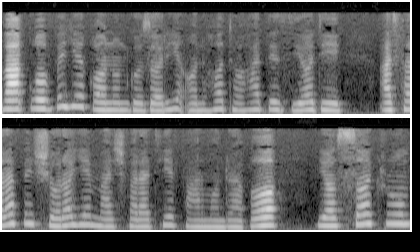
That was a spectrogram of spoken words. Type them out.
و قوه قانونگذاری آنها تا حد زیادی از طرف شورای مشورتی فرمانروا یا ساکروم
